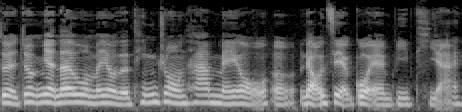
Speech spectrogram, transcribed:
对，就免得我们有的听众他没有呃了解过 MBTI，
